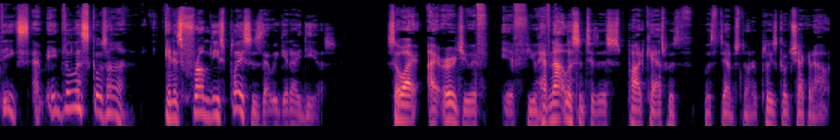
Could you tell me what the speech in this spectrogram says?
These, I mean, the list goes on. And it's from these places that we get ideas. So I, I urge you, if, if you have not listened to this podcast with with Deb Stoner. Please go check it out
